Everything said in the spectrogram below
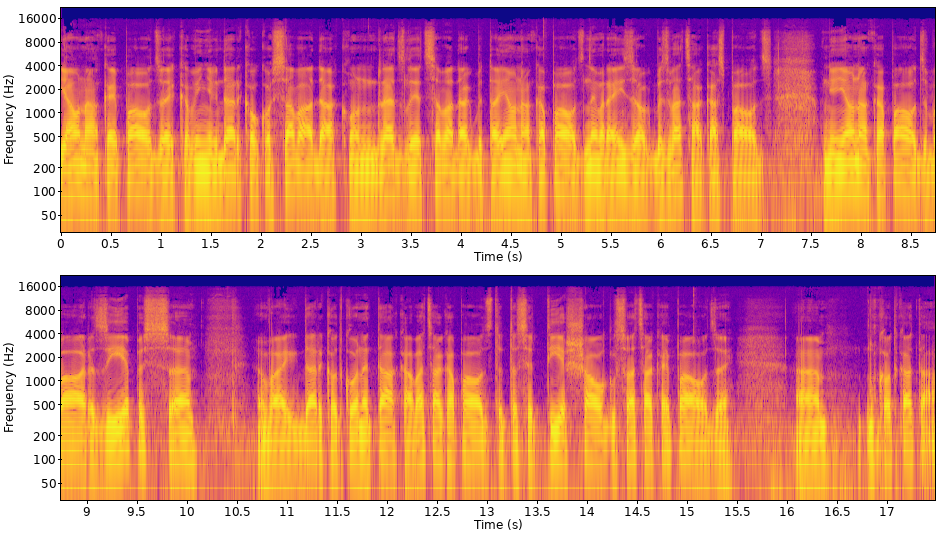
jaunākai paudzei, ka viņi dara kaut ko savādāk un redz lietas savādāk, bet tā jaunākā paudze nevarēja izaugt bez vecākās paudzes. Un, ja jaunākā paudze vāra ziepes, eh, vai dara kaut ko ne tā kā vecākā paudze, tad tas ir tieši auglis vecākai paudzei. Um, nu, kaut kā tā.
